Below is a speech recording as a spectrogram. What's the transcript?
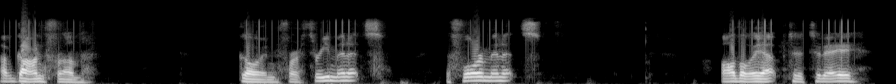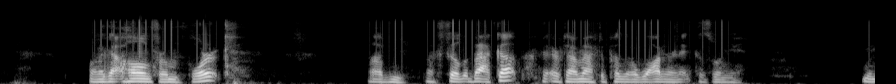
I've gone from going for three minutes to four minutes, all the way up to today when I got home from work um, I filled it back up. Every time I have to put a little water in it because when you when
